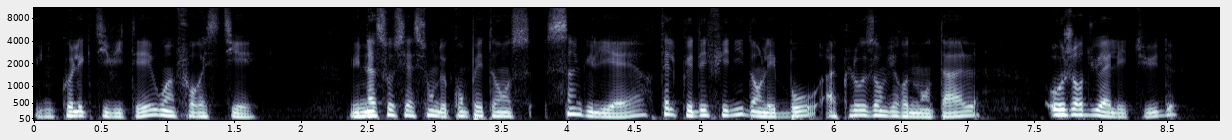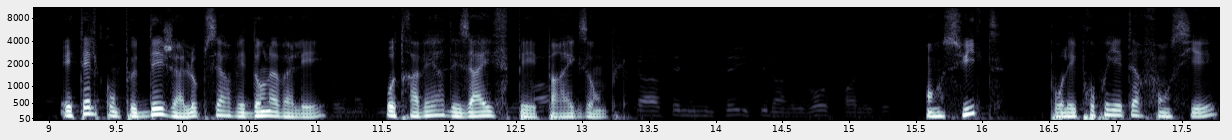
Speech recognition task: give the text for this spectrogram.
une collectivité ou un forestier. Une association de compétences singulières telles que définies dans les baux à clause environnementale, aujourd'hui à l'étude est telle qu'on peut déjà l'observer dans la vallée, au travers des AFP par exemple. Ensuite, pour les propriétaires fonciers,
